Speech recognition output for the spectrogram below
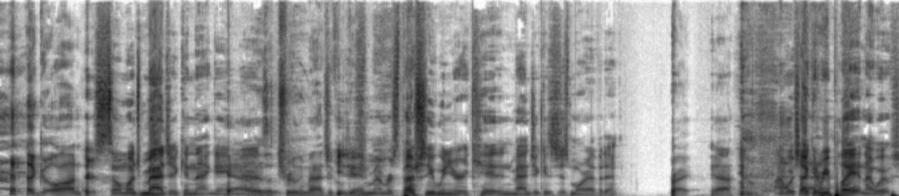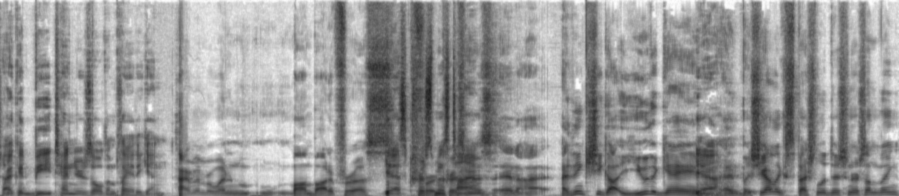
Go on. There's so much magic in that game. Yeah, man. it is a truly magical you just game. remember, especially when you're a kid, and magic is just more evident. Right, yeah. I wish I could replay it, and I wish I could be 10 years old and play it again. I remember when mom bought it for us. Yes, for Christmas time. and I, I think she got you the game. Yeah. and, but she got like special edition or something.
